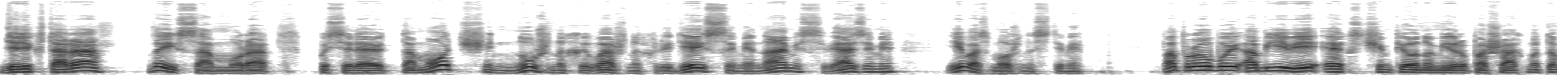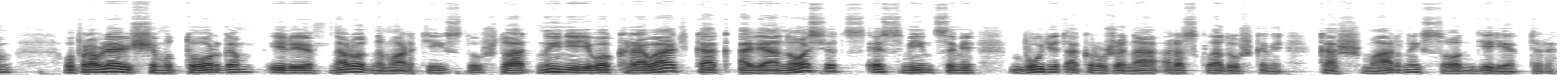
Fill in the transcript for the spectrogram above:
Директора, да и сам Мурат, поселяют там очень нужных и важных людей с именами, связями и возможностями. Попробуй объяви экс-чемпиону мира по шахматам, управляющему торгом или народному артисту, что отныне его кровать, как авианосец эсминцами, будет окружена раскладушками. Кошмарный сон директора.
